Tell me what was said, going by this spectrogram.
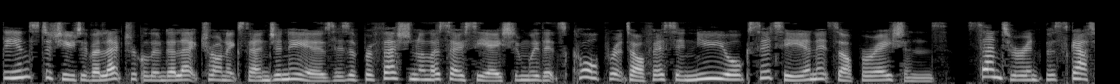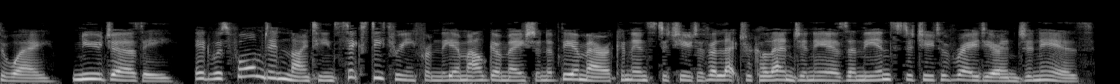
The Institute of Electrical and Electronics Engineers is a professional association with its corporate office in New York City and its operations center in Piscataway, New Jersey. It was formed in 1963 from the amalgamation of the American Institute of Electrical Engineers and the Institute of Radio Engineers.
